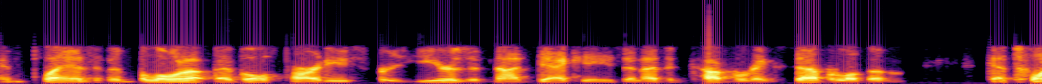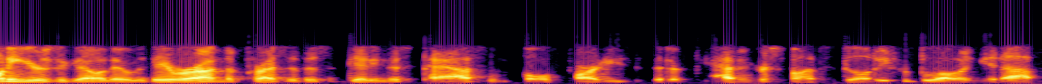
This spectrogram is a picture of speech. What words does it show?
and plans that have been blown up by both parties for years, if not decades. And I've been covering several of them. Got 20 years ago, they were, they were on the precipice of getting this passed, and both parties that are having responsibility for blowing it up.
